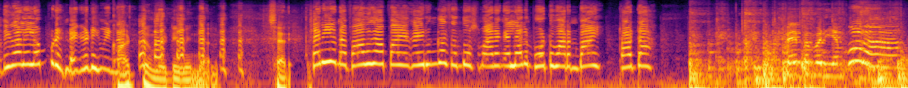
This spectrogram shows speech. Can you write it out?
அதிகாலையில அப்படி மின்னல். இடி மின்னல். சரி. சரி என்ன பாதுகாப்பாக இருங்க சந்தோஷமா இருங்க எல்லாரும் போட்டு வரேன் பாய். டாடா. பேப்பர் படியம். போலாம்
